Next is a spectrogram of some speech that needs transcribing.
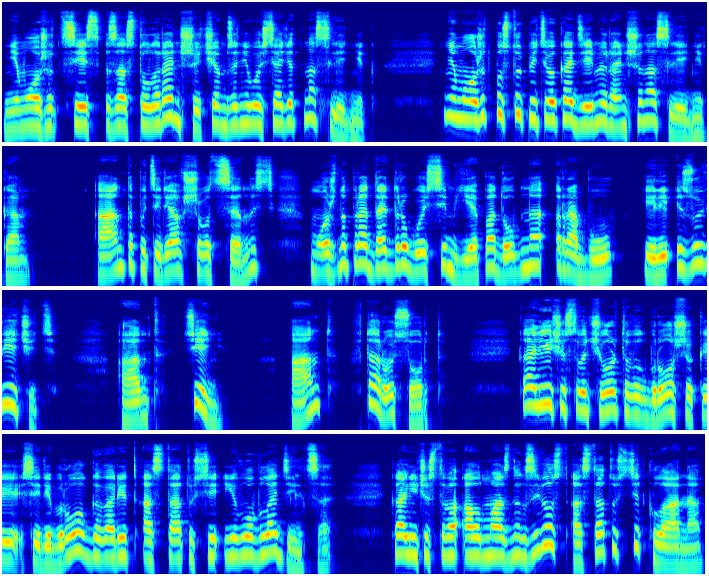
не может сесть за стол раньше, чем за него сядет наследник, не может поступить в академию раньше наследника. Анта, потерявшего ценность, можно продать другой семье, подобно рабу, или изувечить. Ант — тень. Ант — второй сорт. Количество чертовых брошек и серебро говорит о статусе его владельца. Количество алмазных звезд — о статусе клана.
